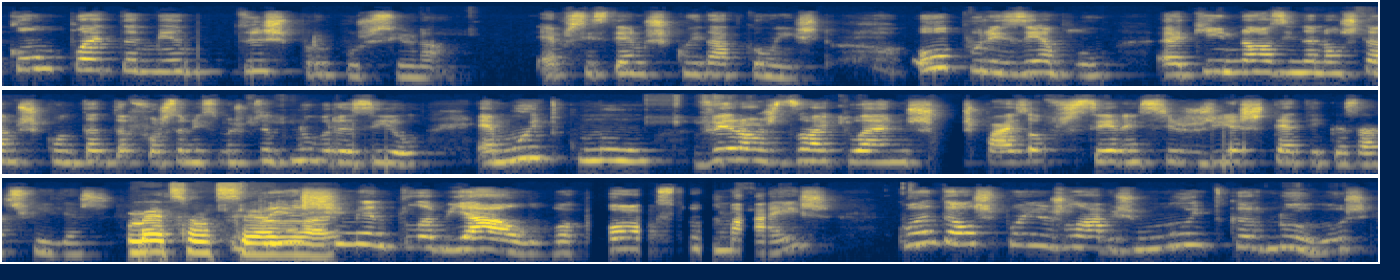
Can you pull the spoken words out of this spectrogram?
completamente desproporcional. É preciso termos cuidado com isto. Ou, por exemplo, aqui nós ainda não estamos com tanta força nisso, mas, por exemplo, no Brasil é muito comum ver aos 18 anos os pais oferecerem cirurgias estéticas às filhas. Começam a ser. O preenchimento labial, o botox, tudo mais, quando eles põem os lábios muito carnudos,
